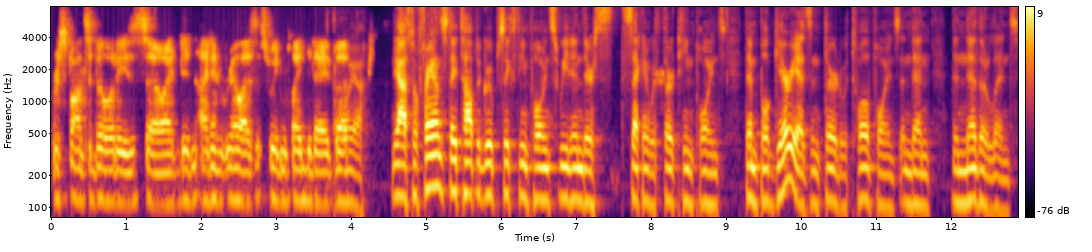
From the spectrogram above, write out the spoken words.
responsibilities, so I didn't I didn't realize that Sweden played today. But Oh yeah. Yeah, so France they top the group 16 points, Sweden they're second with 13 points, then Bulgaria is in third with 12 points and then the Netherlands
